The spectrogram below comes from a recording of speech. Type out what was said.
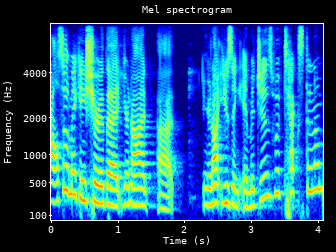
also making sure that you're not uh, you're not using images with text in them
